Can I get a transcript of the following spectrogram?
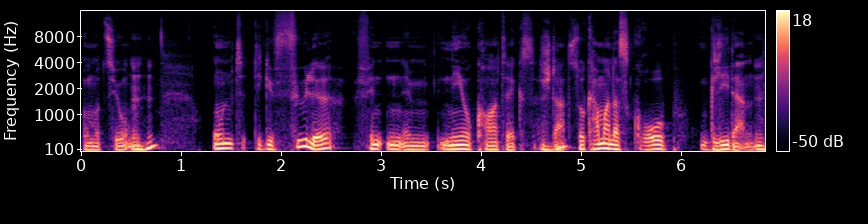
Emotionen. Und die Gefühle finden im Neokortex statt. So kann man das grob gliedern. Mhm.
